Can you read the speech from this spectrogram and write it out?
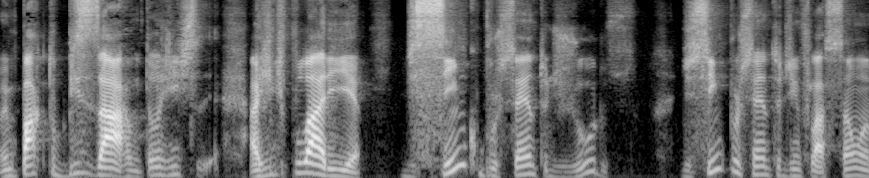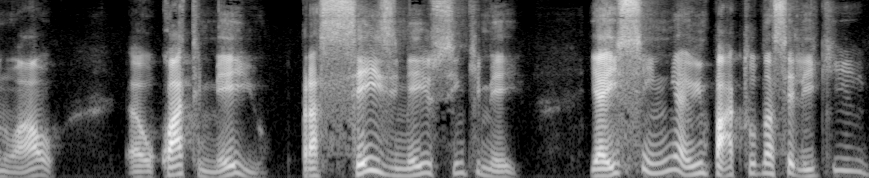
Um impacto bizarro. Então a gente, a gente pularia de 5% de juros, de 5% de inflação anual, é, o 4,5% para 6,5%, 5,5%. E aí sim, aí o impacto na Selic,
